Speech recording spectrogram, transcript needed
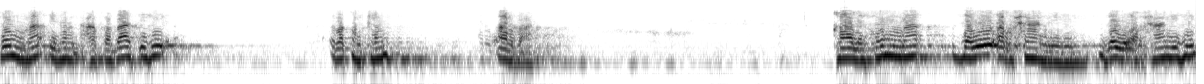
ثم إذا عصباته رقم كم؟ أربعة. قال ثم ذو أرحامه ذو أرحامه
